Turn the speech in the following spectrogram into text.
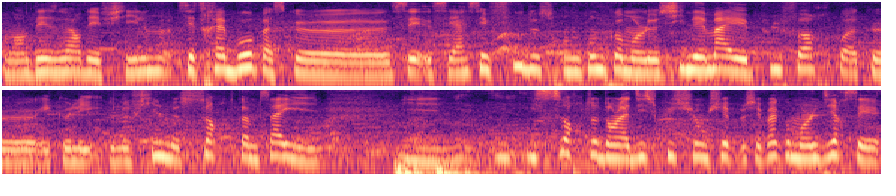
Pendant des heures des films. C'est très beau parce que c'est assez fou de se rendre compte comment le cinéma est plus fort quoi, que, et que les, que les films sortent comme ça. Ils, sortent dans la discussion. Je sais, sais pas comment le dire. C'est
